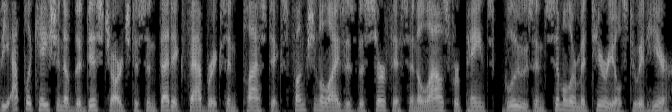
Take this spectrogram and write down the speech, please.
The application of the discharge to synthetic fabrics and plastics functionalizes the surface and allows for paints, glues and similar materials to adhere.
